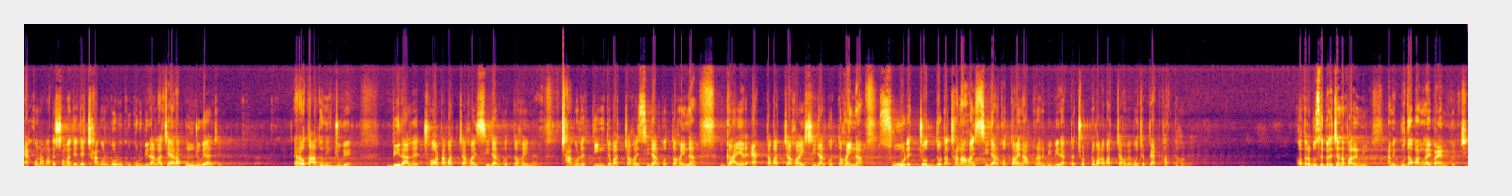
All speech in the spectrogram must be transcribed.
এখন আমাদের সমাজে যে ছাগল, গরু, কুকুর, বিড়াল আছে, এরা কোন যুগে আছে? এরাও তো আধুনিক যুগে। বিড়ালের ছটা বাচ্চা হয়, সিজার করতে হয় না। ছাগলের তিনটে বাচ্চা হয়, সিজার করতে হয় না। গায়ের একটা বাচ্চা হয়, সিজার করতে হয় না। শুয়োরের চোদ্দোটা ছানা হয়, সিজার করতে হয় না। আপনার বিবির একটা ছোট্ট বড় বাচ্চা হবে, বলছে প্যাট ফাটতে হবে। কথাটা বুঝতে পেরেছেন না পারেননি? আমি গুদা বাংলায় বায়ান করছি।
